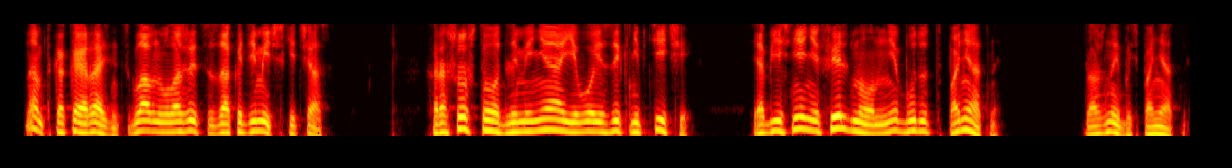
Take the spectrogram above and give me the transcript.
Нам-то какая разница, главное уложиться за академический час. Хорошо, что для меня его язык не птичий, и объяснения Фельдмана мне будут понятны. Должны быть понятны.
